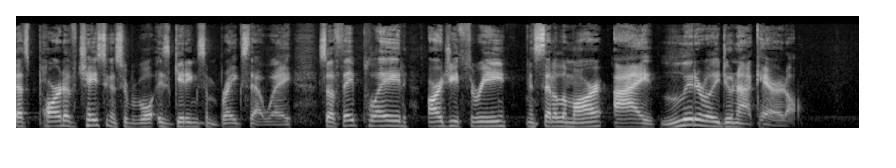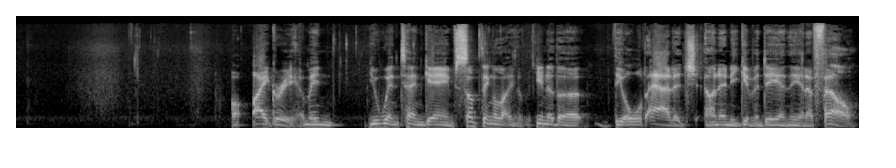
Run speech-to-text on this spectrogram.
That's part of chasing a Super Bowl is getting some breaks that way. So if they played RG three instead of Lamar, I literally do not care at all. Well, I agree. I mean, you win ten games, something like you know the the old adage on any given day in the NFL.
